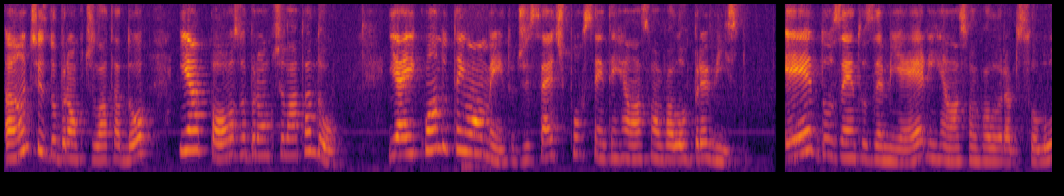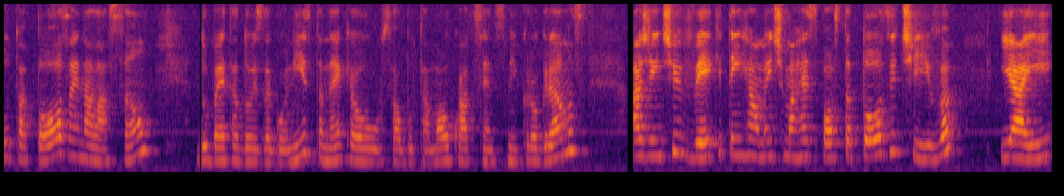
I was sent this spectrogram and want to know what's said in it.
antes do broncodilatador e após o broncodilatador. E aí, quando tem um aumento de 7% em relação ao valor previsto e 200 ml em relação ao valor absoluto após a inalação do beta-2 agonista, né, que é o salbutamol 400 microgramas, a gente vê que tem realmente uma resposta positiva e aí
